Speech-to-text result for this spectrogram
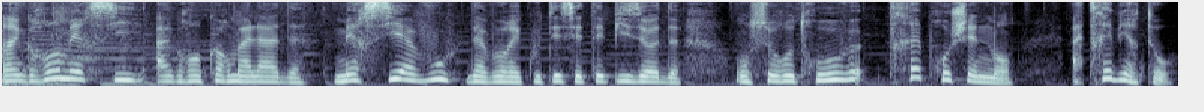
Un grand merci à Grand Corps Malade. Merci à vous d'avoir écouté cet épisode. On se retrouve très prochainement. À très bientôt.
